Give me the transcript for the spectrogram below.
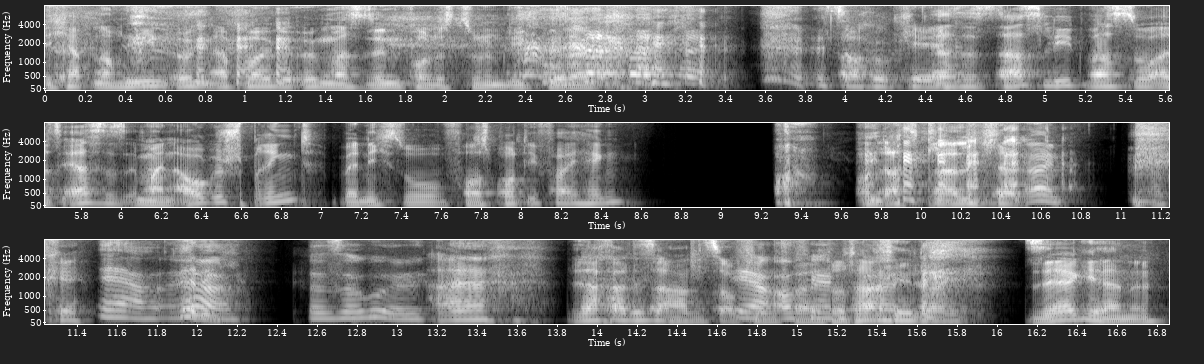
Ich habe noch nie in irgendeiner Folge irgendwas Sinnvolles zu einem Lied gesagt. Ist auch okay. Das ist das Lied, was so als erstes in mein Auge springt, wenn ich so vor Spotify hänge. Und das klar ich da rein. okay. Ja, ja. Das ist so gut. Äh, Lacher des Abends auf Ja, jeden auf Fall. jeden Total. Fall. Vielen Dank. Sehr gerne.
